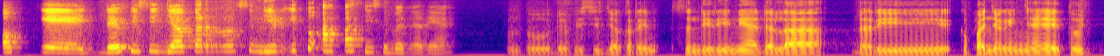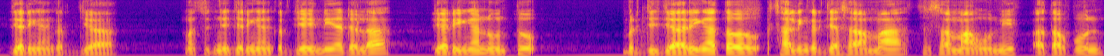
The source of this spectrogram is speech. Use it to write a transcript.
Oke, divisi Jaker sendiri itu apa sih sebenarnya? Untuk divisi Jakar in- sendiri ini adalah dari kepanjangannya yaitu jaringan kerja. Maksudnya jaringan kerja ini adalah jaringan untuk berjejaring atau saling kerjasama sesama univ ataupun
